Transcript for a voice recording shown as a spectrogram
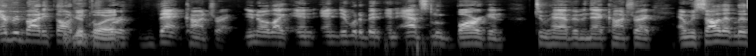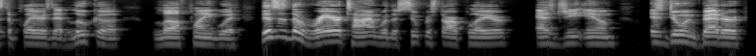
everybody thought he was point. worth that contract. You know, like and and it would have been an absolute bargain to have him in that contract. And we saw that list of players that Luka loved playing with. This is the rare time where the superstar player as GM is doing better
